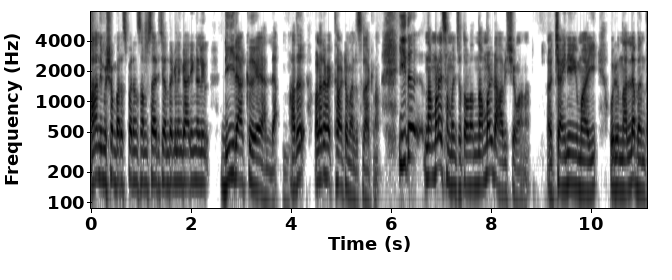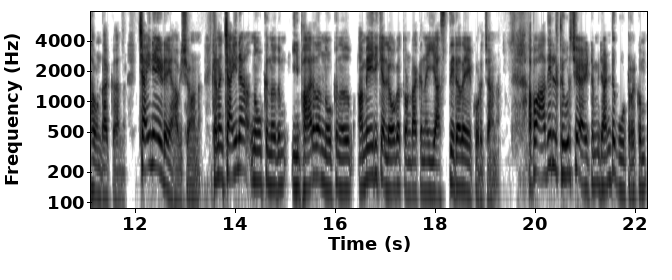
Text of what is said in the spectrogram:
ആ നിമിഷം പരസ്പരം സംസാരിച്ച് എന്തെങ്കിലും കാര്യങ്ങളിൽ ഡീലാക്കുകയല്ല. അത് വളരെ വ്യക്തമായിട്ട് മനസ്സിലാക്കണം. ഇത് നമ്മളെ സംബന്ധിച്ചിടത്തോളം നമ്മളുടെ ആവശ്യമാണ്. ചൈനയുമായി ഒരു നല്ല ബന്ധം ഉണ്ടാക്കുക എന്ന്. ചൈനയുടെ ആവശ്യമാണ്. കാരണം ചൈന നോക്കുന്നതും ഈ ഭാരതം നോക്കുന്നതും അമേരിക്ക ലോകത്തുണ്ടാക്കുന്ന ഈ അസ്ഥിരതയെക്കുറിച്ചാണ്. അപ്പോൾ അതിൽ തീർച്ചയായിട്ടും രണ്ട് കൂട്ടർക്കും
